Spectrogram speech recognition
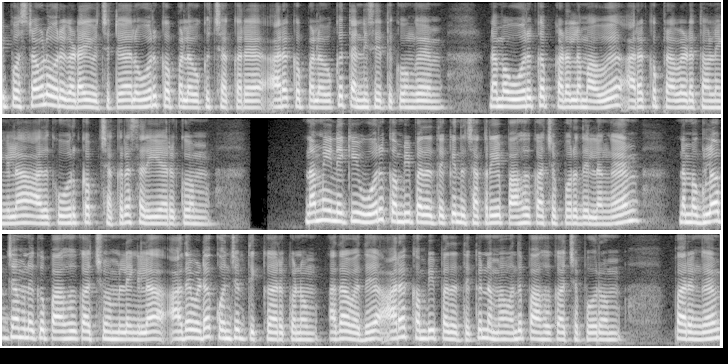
இப்போ ஸ்டவ்வில் ஒரு கடாயை வச்சுட்டு அதில் ஒரு கப் அளவுக்கு சர்க்கரை அரை கப் அளவுக்கு தண்ணி சேர்த்துக்கோங்க. நம்ம ஒரு கப் கடலை மாவு அரை கப் ரவை எடுத்தோம் இல்லைங்களா? அதுக்கு ஒரு கப் சர்க்கரை சரியாக இருக்கும். நம்ம இன்றைக்கி ஒரு கம்பி பதத்துக்கு இந்த சர்க்கரையை பாகு காய்ச்ச போகிறது இல்லைங்க. நம்ம குலாப் ஜாமுனுக்கு பாகு காய்ச்சுவோம் இல்லைங்களா? அதை விட கொஞ்சம் திக்காக இருக்கணும். அதாவது அரை கம்பி பதத்துக்கு நம்ம வந்து பாகு காய்ச்ச போகிறோம் பாருங்கள்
